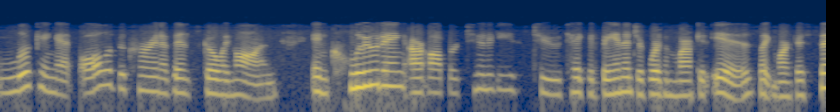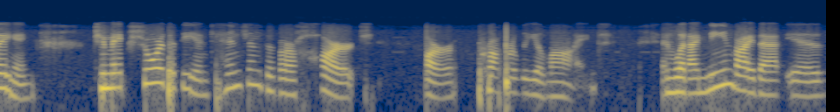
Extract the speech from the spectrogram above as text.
looking at all of the current events going on, including our opportunities to take advantage of where the market is, like Mark is saying, to make sure that the intentions of our heart are properly aligned. And what I mean by that is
